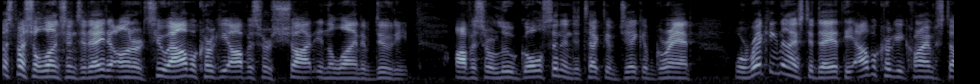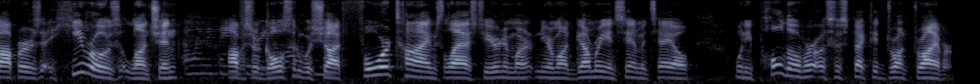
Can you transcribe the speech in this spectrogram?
A special luncheon today to honor two Albuquerque officers shot in the line of duty. Officer Lou Golson and Detective Jacob Grant were recognized today at the Albuquerque Crime Stoppers Heroes Luncheon. Officer Golson was shot four times last year near Montgomery and San Mateo when he pulled over a suspected drunk driver.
